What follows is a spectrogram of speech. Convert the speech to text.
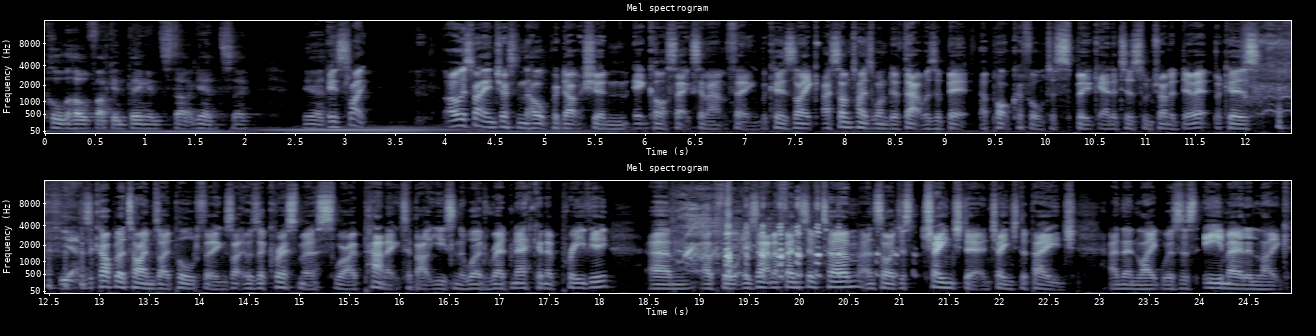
pull the whole fucking thing and start again. So yeah, it's like I always find it interesting the whole production it costs X amount thing because like I sometimes wonder if that was a bit apocryphal to spook editors from trying to do it because yeah, there's a couple of times I pulled things like it was a Christmas where I panicked about using the word redneck in a preview. Um, I thought, is that an offensive term? And so I just changed it and changed the page, and then like was this emailing like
